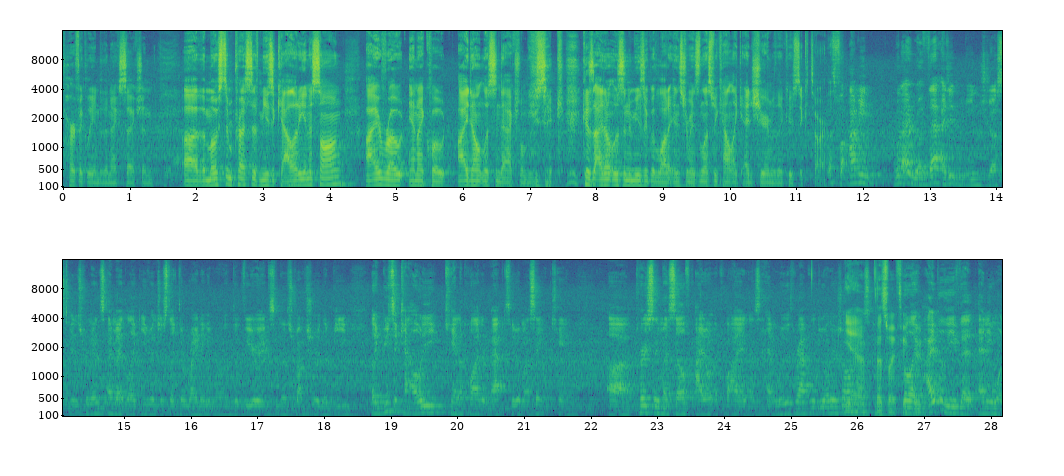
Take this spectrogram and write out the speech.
perfectly into the next section. Yeah. Uh, the most impressive musicality in a song, I wrote, and I quote, I don't listen to actual music. Because I don't listen to music with a lot of instruments unless we count like Ed Sheeran with acoustic guitar. That's fine. I mean, when I wrote that, I didn't mean just instruments. I meant like even just like the writing and like the lyrics and the structure and the beat. Like musicality can apply to rap too. I'm not saying it can't. Uh, personally, myself, I don't apply it as heavily with rap as I do other genres. Yeah, that's what I figured. But like, I believe that anyone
